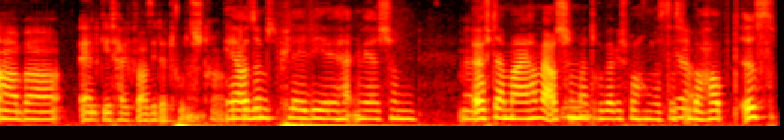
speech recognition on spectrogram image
aber er entgeht halt quasi der Todesstrafe. Ja, also im Und, Playdeal hatten wir ja schon ja, öfter mal, haben wir auch schon Mhm. mal drüber gesprochen, was das Ja. überhaupt ist.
